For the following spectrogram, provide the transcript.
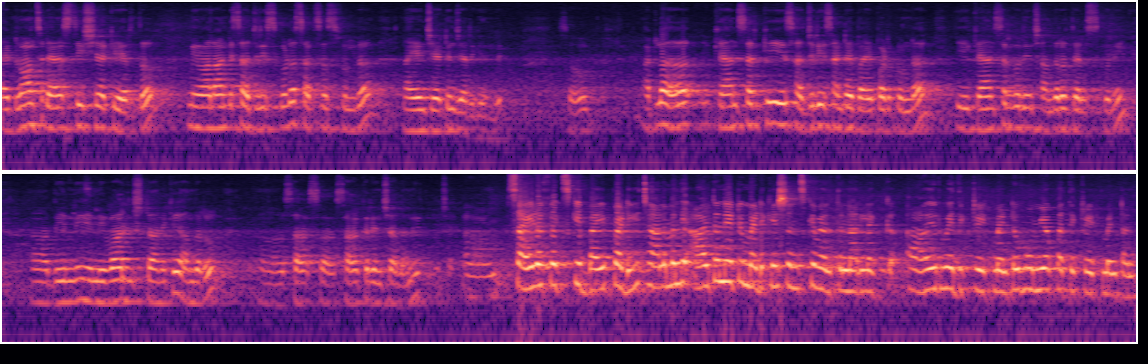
అడ్వాన్స్డ్ అనస్థీషియా కేర్తో మేము అలాంటి సర్జరీస్ కూడా సక్సెస్ఫుల్గా నయం చేయడం జరిగింది. సో అట్లా క్యాన్సర్కి సర్జరీస్ అంటే భయపడకుండా ఈ క్యాన్సర్ గురించి అందరూ తెలుసుకుని దీన్ని నివారించడానికి అందరూ సహకరించాలని సైడ్ ఎఫెక్ట్స్కి భయపడి చాలామంది ఆల్టర్నేటివ్ మెడికేషన్స్కి వెళ్తున్నారు like ayurvedic treatment homeopathic treatment అని.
